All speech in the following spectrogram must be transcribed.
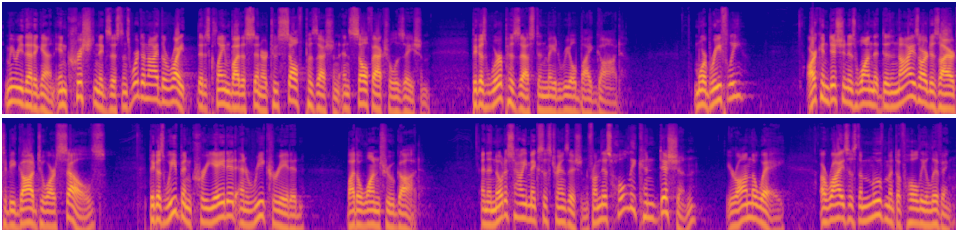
Let me read that again. In Christian existence, we're denied the right that is claimed by the sinner to self possession and self actualization because we're possessed and made real by God. More briefly, our condition is one that denies our desire to be God to ourselves because we've been created and recreated by the one true God. And then notice how he makes this transition. From this holy condition, you're on the way, arises the movement of holy living.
